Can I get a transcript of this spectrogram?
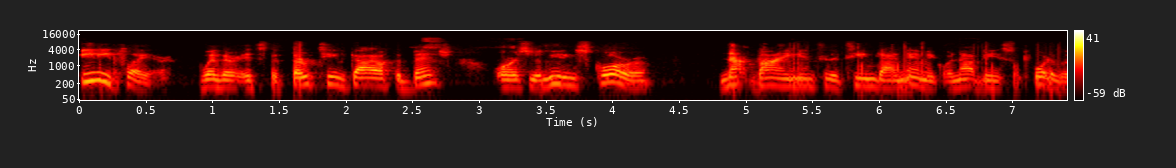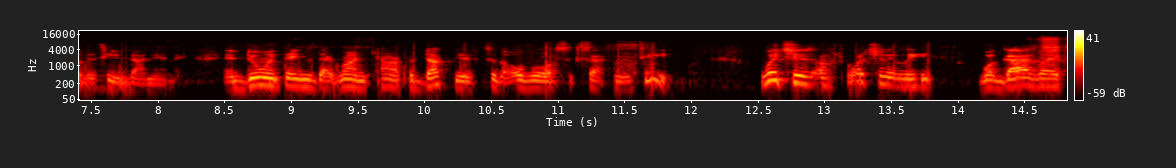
any player, whether it's the 13th guy off the bench or it's your leading scorer, not buying into the team dynamic or not being supportive of the team dynamic and doing things that run counterproductive to the overall success of the team, which is unfortunately what guys like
